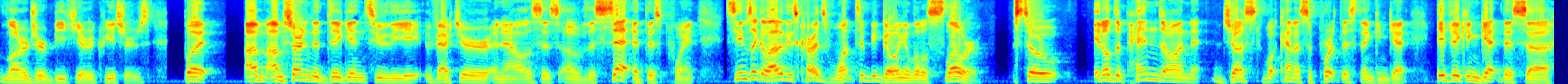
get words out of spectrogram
larger, beefier creatures. But I'm I'm starting to dig into the vector analysis of the set at this point. Seems like a lot of these cards want to be going a little slower. So it'll depend on just what kind of support this thing can get. If it can get this uh,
